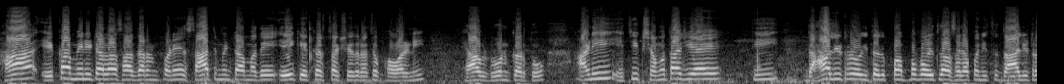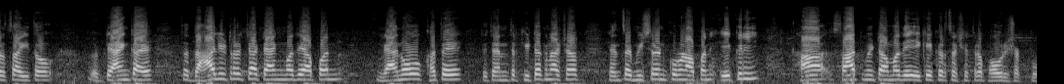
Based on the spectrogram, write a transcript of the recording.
हा एका मिनिटाला साधारणपणे सात मिनिटामध्ये एक एकरचा क्षेत्राचं फवारणी ह्या ड्रोन करतो. आणि ह्याची क्षमता जी आहे ती दहा लिटर इथं पंप बघितला असेल आपण इथं दहा लिटरचा इथं टँक आहे. तर दहा लिटरच्या टँकमध्ये आपण नॅनो खते त्याच्यानंतर कीटकनाशक यांचं मिश्रण करून आपण एकरी हा सात मिनिटामध्ये एक एकरचं क्षेत्र फवारू शकतो.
